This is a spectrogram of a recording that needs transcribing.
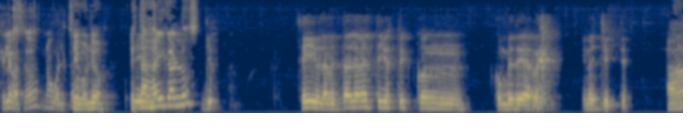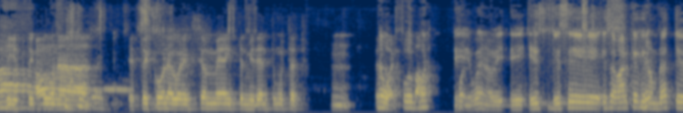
¿Qué le pasó? ¿No ha vuelto? Sí, volvió. ¿Estás ahí, Carlos? Sí, lamentablemente yo estoy con, con BTR y no es chiste. Ah, Así que estoy con, ah. una, estoy con una conexión media intermitente, muchachos. Mm. Pero bueno, Bueno, vamos. Eh, bueno, eh, es- ese, esa marca que nombraste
